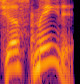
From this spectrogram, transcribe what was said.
just made it.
